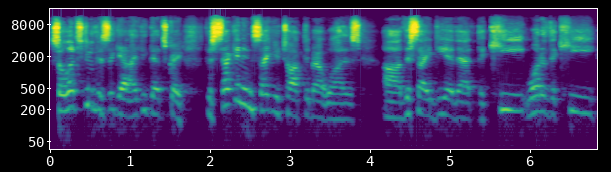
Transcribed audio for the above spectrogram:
So let's do this again. I think that's great. The second insight you talked about was uh, this idea that the key, one of the key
